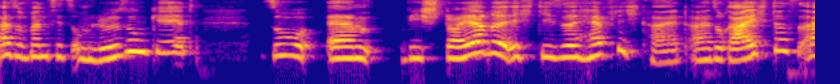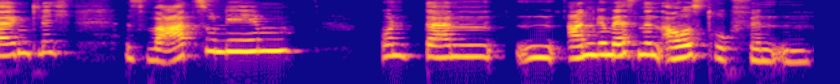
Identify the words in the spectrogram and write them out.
also wenn es jetzt um Lösung geht, so, ähm, wie steuere ich diese Heftigkeit? Also reicht das eigentlich, es wahrzunehmen und dann einen angemessenen Ausdruck finden?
